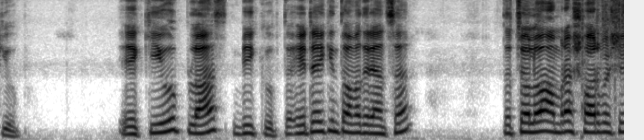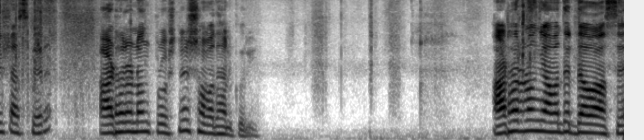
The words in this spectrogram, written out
cube. A cube plus B cube. তো এটাই কিন্তু আমাদের অ্যান্সার তো চলো আমরা সর্বশেষ আজকের আঠারো নং প্রশ্নের সমাধান করি। আঠারো নং আমাদের দেওয়া আছে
